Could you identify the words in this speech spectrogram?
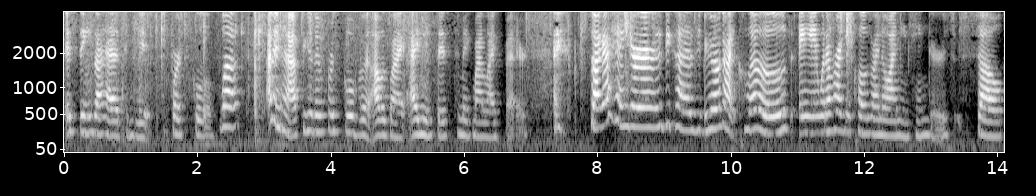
it's things I had to get for school. Well, I didn't have to get it for school, but I was like, I need this to make my life better. so I got hangers because you girl got clothes and whenever I get clothes, I know I need hangers. So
